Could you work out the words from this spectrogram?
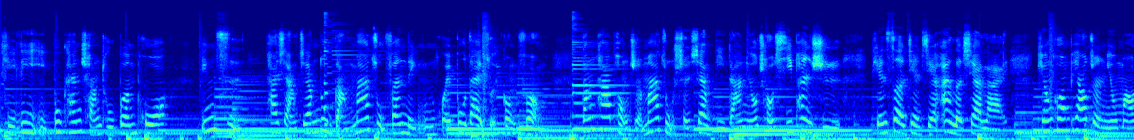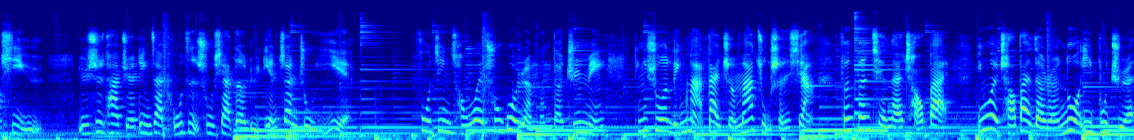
体力已不堪长途奔波。因此，他想将鹿港妈祖分灵回布袋嘴供奉。当他捧着妈祖神像抵达牛稠溪畔时，天色渐渐暗了下来，天空飘着牛毛细雨。于是他决定在朴子树下的旅店暂住一夜。附近从未出过远门的居民，听说林马带着妈祖神像，纷纷前来朝拜。因为朝拜的人络绎不绝，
